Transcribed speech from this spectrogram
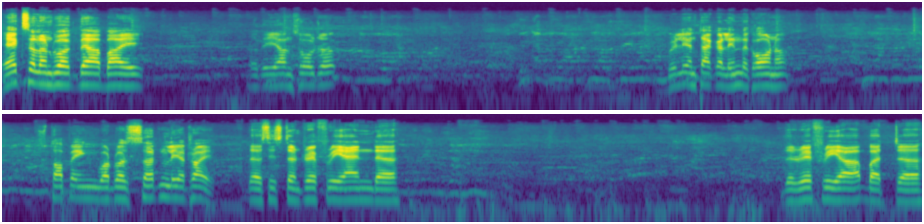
Excellent work there by uh, the young soldier. Brilliant tackle in the corner. Stopping what was certainly a try. The assistant referee and uh, the referee are, but uh,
